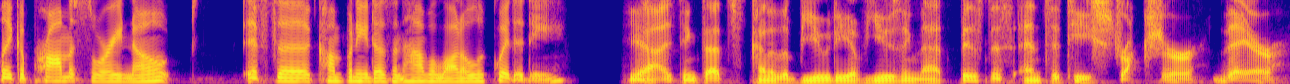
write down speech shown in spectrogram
like a promissory note if the company doesn't have a lot of liquidity. Yeah, I think that's kind of the beauty of using that business entity structure there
